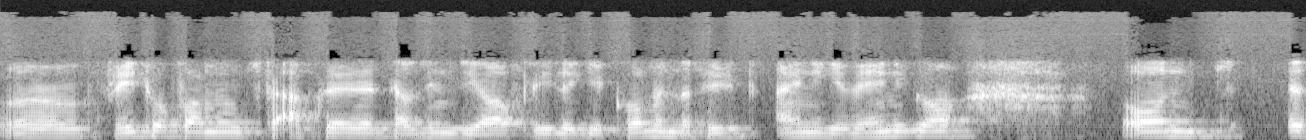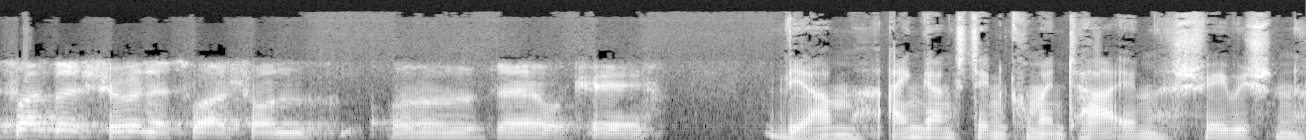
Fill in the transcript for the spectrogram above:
äh, Friedhof haben wir uns verabredet. Da sind sie auch viele gekommen, natürlich einige weniger. Und es war sehr schön, es war schon äh, sehr okay. Wir haben eingangs den Kommentar im Schwäbischen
